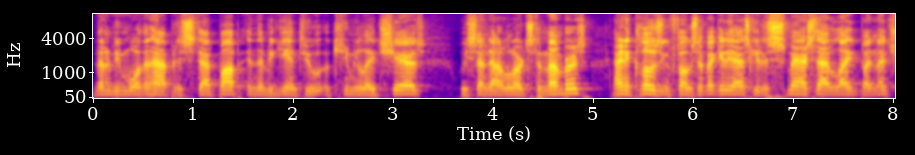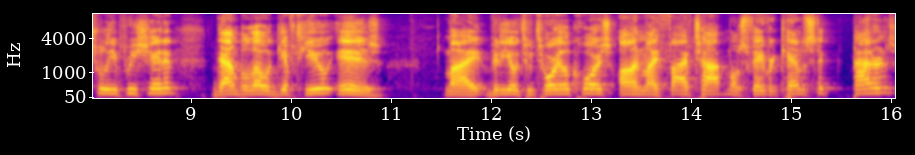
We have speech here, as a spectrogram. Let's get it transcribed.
then I'd be more than happy to step up and then begin to accumulate shares. We send out alerts to members. And in closing, folks, if I could ask you to smash that like button, I truly appreciate it. Down below, a gift to you is my video tutorial course on my five top most favorite candlestick patterns,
